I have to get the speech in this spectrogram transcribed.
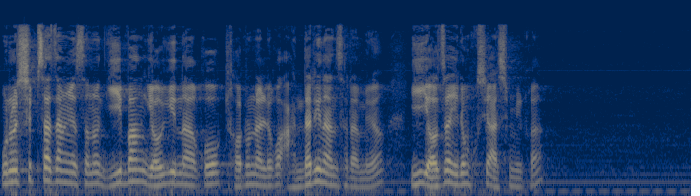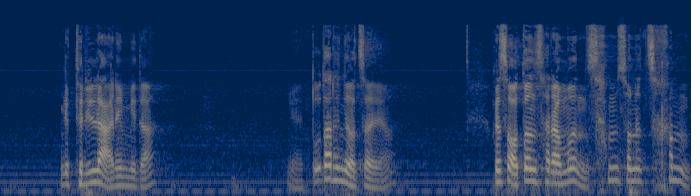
오늘 14장에서는 이방 여인하고 결혼하려고 안달이 난 사람이에요. 이 여자 이름 혹시 아십니까? 이게 드릴라 아닙니다. 예, 또 다른 여자예요. 그래서 어떤 사람은 삼손은 참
